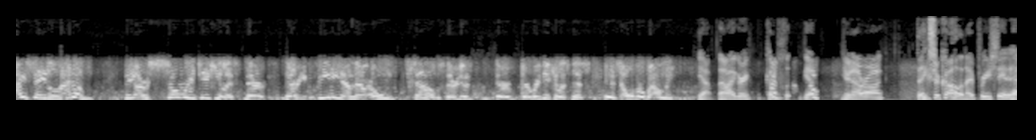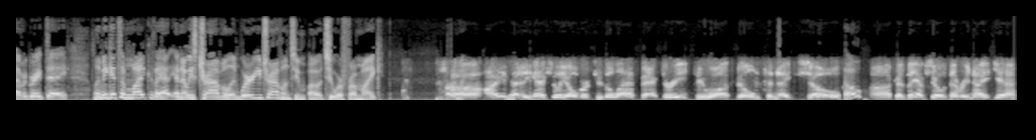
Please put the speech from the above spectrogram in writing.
I say let them. They are so ridiculous. They're they're feeding on their own selves. They're just their their ridiculousness is overwhelming. Yeah, no, I agree. Comple- yep, you're not wrong. Thanks for calling. I appreciate it. Have a great day. Let me get to Mike because I, ha- I know he's traveling. Where are you traveling to uh, to or from, Mike? Uh, I am heading actually over to the Laugh Factory to uh, film tonight's show. Oh, because they have shows every night. Yeah,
